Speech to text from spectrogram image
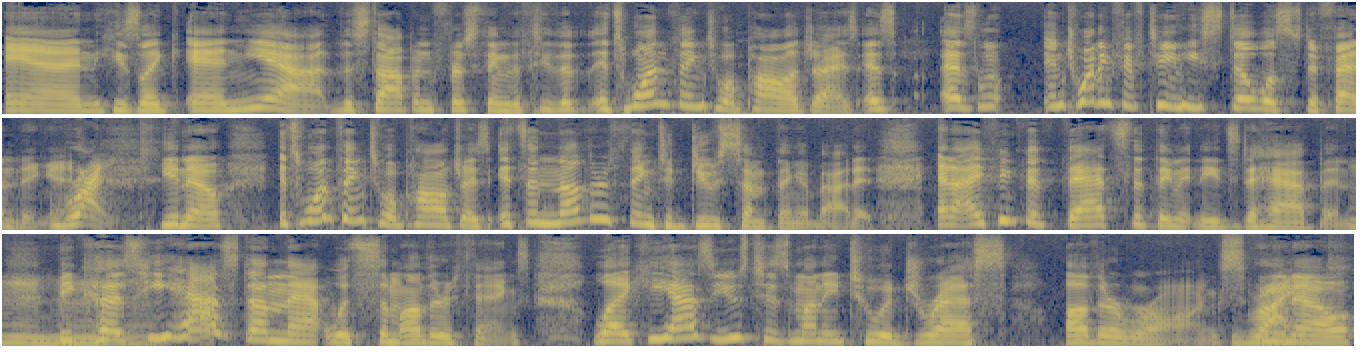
and he's like, and yeah, the stop and frisk thing. The, it's one thing to apologize. As as in 2015, he still was defending it, Right. You know, it's one thing to apologize. It's another thing to do something about it. And I think that that's the thing that needs to happen Mm-hmm. because he has done that with some other things. Like he has used his money to address other wrongs, Right. you know.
